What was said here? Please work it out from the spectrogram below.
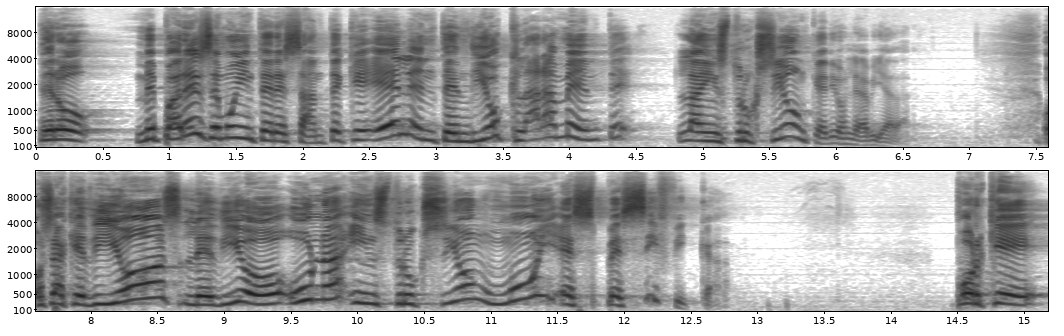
pero me parece muy interesante que él entendió claramente la instrucción que Dios le había dado. O sea que Dios le dio una instrucción muy específica. Porque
